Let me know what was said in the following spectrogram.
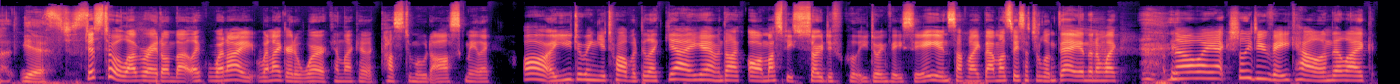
yeah Just to elaborate on that, like when I when I go to work and like a customer would ask me like, "Oh, are you doing year 12?" I'd be like, "Yeah, I am." And they're like, "Oh, it must be so difficult that you're doing VCE and stuff like that. Must be such a long day." And then I'm like, "No, I actually do VCAL." And they're like,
